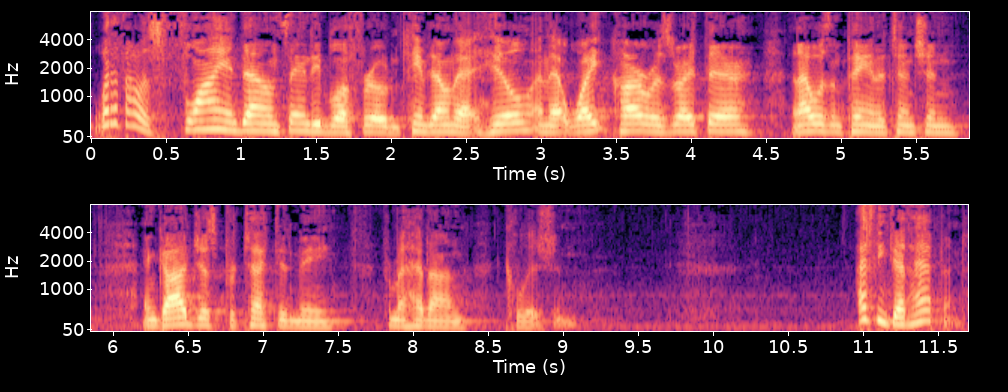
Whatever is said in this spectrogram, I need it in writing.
What if I was flying down Sandy Bluff Road and came down that hill and that white car was right there and I wasn't paying attention and God just protected me from a head on collision? I think that happened.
